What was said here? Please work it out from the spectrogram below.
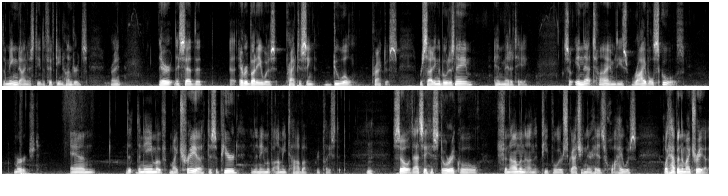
the Ming Dynasty, the 1500s, right? There, they said that uh, everybody was practicing dual practice, reciting the Buddha's name and meditating. So in that time, these rival schools merged, and the, the name of Maitreya disappeared, and the name of Amitabha replaced it. Hmm. So that's a historical phenomenon that people are scratching their heads. Why was, what happened to Maitreya?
